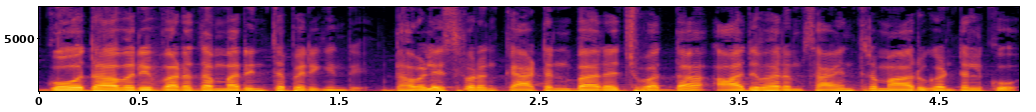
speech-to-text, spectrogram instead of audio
గోదావరి వరద మరింత పెరిగింది. ధవళేశ్వరం క్యాటన్ బ్యారేజ్ వద్ద ఆదివారం సాయంత్రం ఆరు గంటలకు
